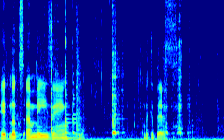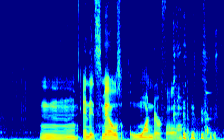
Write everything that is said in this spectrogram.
It looks amazing. Look at this. Mmm, and it smells wonderful.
